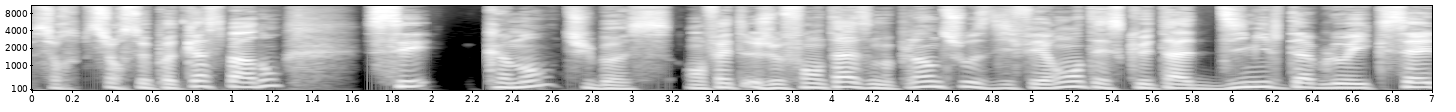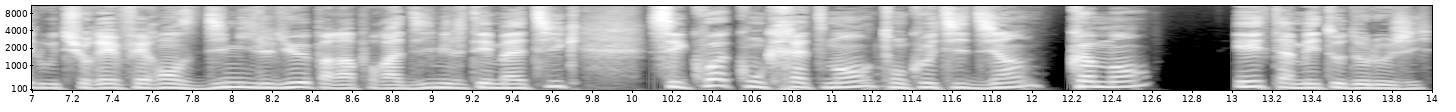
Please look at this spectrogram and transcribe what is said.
sur, sur ce podcast, pardon. C'est comment tu bosses? En fait, je fantasme plein de choses différentes. Est-ce que tu as 10 000 tableaux Excel où tu références 10 000 lieux par rapport à 10 000 thématiques? C'est quoi concrètement ton quotidien? Comment ta méthodologie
